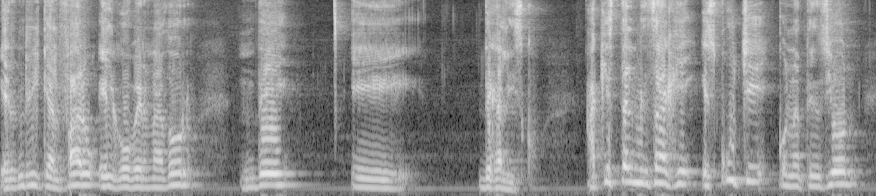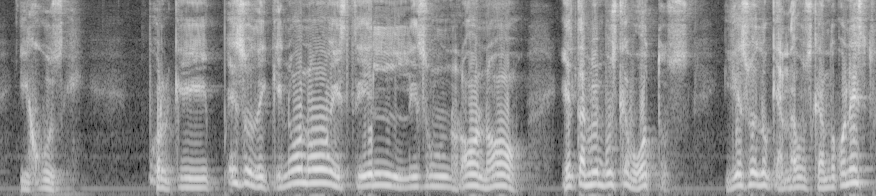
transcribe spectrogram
Enrique Alfaro, el gobernador de, eh, de Jalisco? Aquí está el mensaje, escuche con atención y juzgue. Porque eso de que no, no, este, él es un, no, no, él también busca votos. Y eso es lo que anda buscando con esto.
